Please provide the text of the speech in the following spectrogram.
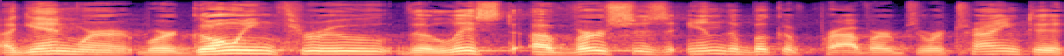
again, we're, we're going through the list of verses in the book of Proverbs. We're trying to,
